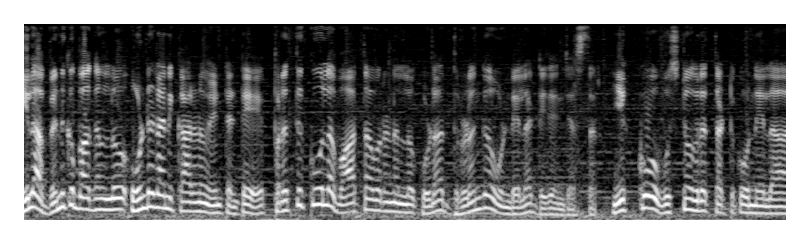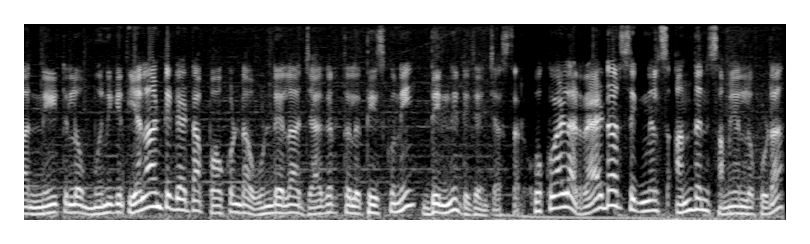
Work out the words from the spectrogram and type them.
ఇలా వెనుక భాగంలో ఉండడానికి కారణం ఏంటంటే ప్రతికూల వాతావరణంలో కూడా దృఢంగా ఉండేలా డిజైన్ చేస్తారు. ఎక్కువ ఉష్ణోగ్రత తట్టుకునేలా నీటిలో మునిగి ఎలాంటి డేటా పోకుండా ఉండేలా జాగ్రత్తలు తీసుకుని దీన్ని డిజైన్ చేస్తారు. ఒకవేళ రాడార్ సిగ్నల్స్ అందని సమయంలో కూడా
